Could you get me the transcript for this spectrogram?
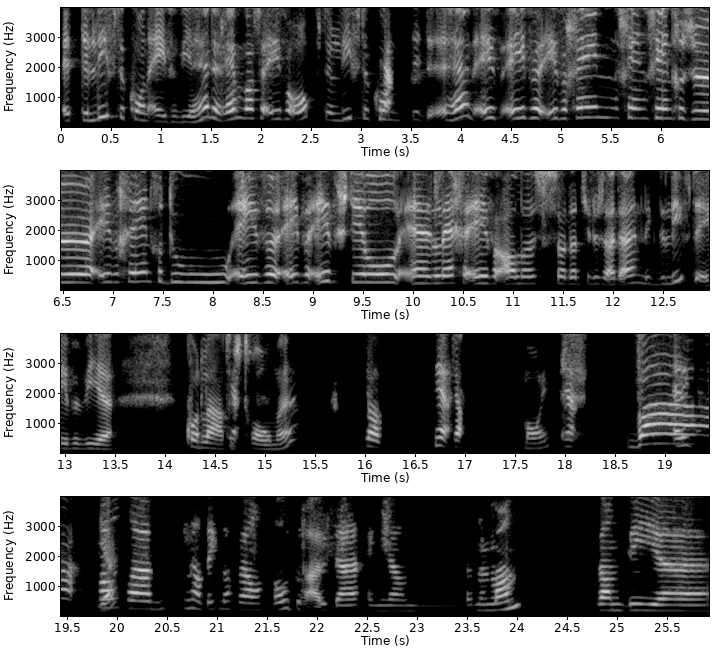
het, de liefde kon even weer. Hè? De rem was even op. De liefde kon. Ja. De, de, hè? Even, even, even geen, geen, geen gezeur. Even geen gedoe. Even, even, even stil eh, leggen. Even alles. Zodat je dus uiteindelijk de liefde even weer kon laten ja. stromen. Klopt. Ja. ja. Mooi. Ja. Waar. Ik, uh, misschien had ik nog wel een grotere uitdaging dan, uh, dan mijn man. Want die, uh,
